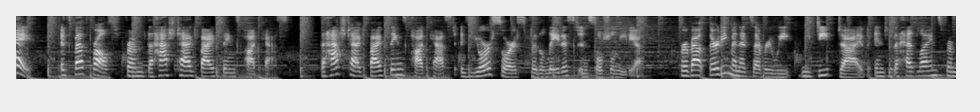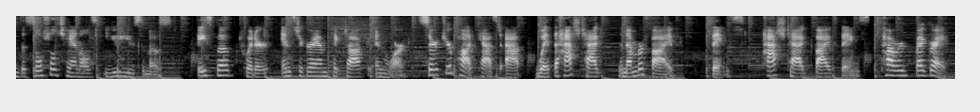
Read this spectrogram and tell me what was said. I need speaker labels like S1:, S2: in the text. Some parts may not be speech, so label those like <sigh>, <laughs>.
S1: Hey, it's Beth Rawls from the hashtag Five Things podcast. The hashtag Five Things podcast is your source for the latest in social media. For about 30 minutes every week, we deep dive into the headlines from the social channels you use the most Facebook, Twitter, Instagram, TikTok, and more. Search your podcast app with the hashtag the number five things. Hashtag five things. Powered by
S2: Grey.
